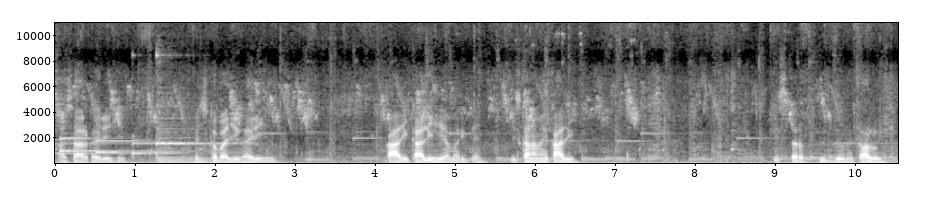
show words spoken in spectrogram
हाँ सार खाई रही है फिर इसका बाजरी खाई रही है काली काली है हमारी गाय इसका नाम है काली इस तरफ दूध दोनों कालू है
